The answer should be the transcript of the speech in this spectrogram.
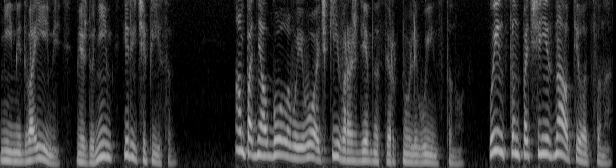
ними двоими, между ним и речеписом. Он поднял голову, его очки враждебно сверкнули Уинстону. Уинстон почти не знал Тилотсона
